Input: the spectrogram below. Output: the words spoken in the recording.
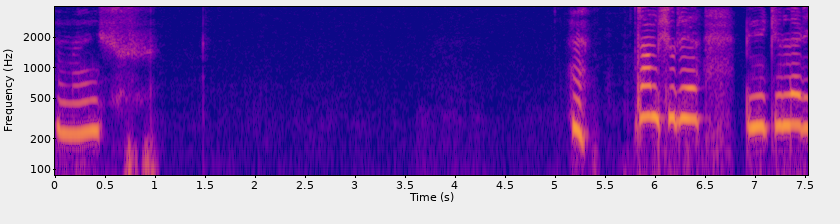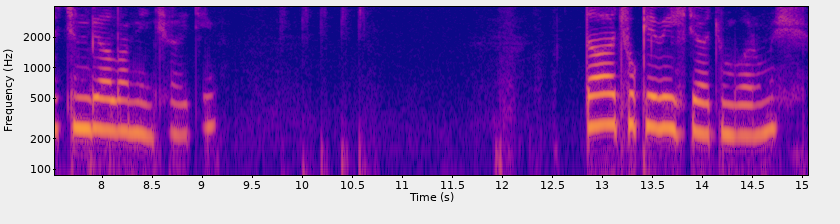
Hemen şu. Tam şuraya büyücüler için bir alan inşa edeyim. Daha çok eve ihtiyacım varmış.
